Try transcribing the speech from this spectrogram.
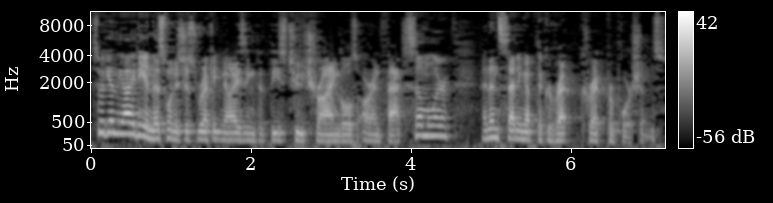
So again, the idea in this one is just recognizing that these two triangles are in fact similar, and then setting up the correct, correct proportions.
